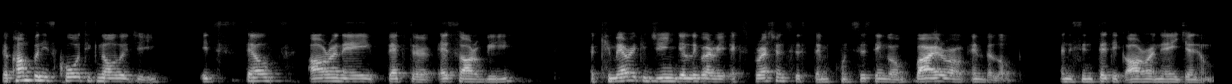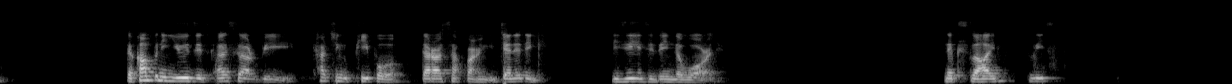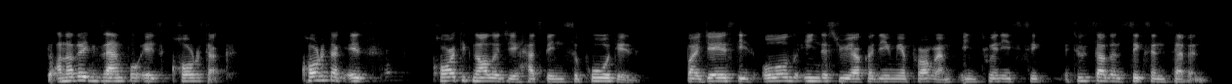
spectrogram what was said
The company's core technology is stealth RNA vector SRV, a chimeric gene delivery expression system consisting of viral envelope and synthetic RNA genome. The company uses SRV touching people that are suffering genetic diseases in the world. Next slide, please. So another example is KORTUC. KORTUC is core technology has been supported by JST's old industry academia programs in 2006 and 7.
